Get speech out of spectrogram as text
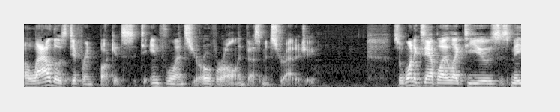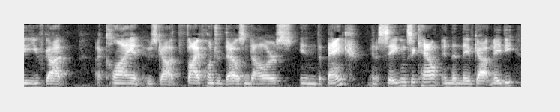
allow those different buckets to influence your overall investment strategy. So, one example I like to use is maybe you've got a client who's got $500,000 in the bank in a savings account, and then they've got maybe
